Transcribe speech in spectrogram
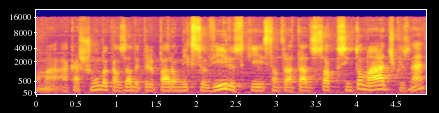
como a cachumba causada pelo paromixovírus, que são tratados só com sintomáticos, né?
